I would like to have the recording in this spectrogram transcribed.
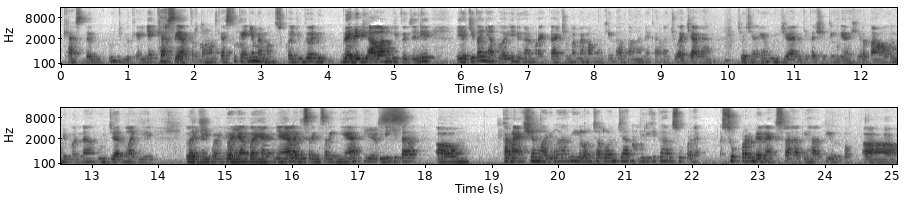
cast dan kru juga kayaknya cast ya. Terutama cast tuh kayaknya memang suka juga berada di alam gitu. Jadi ya kita nyatu aja dengan mereka. Cuma memang mungkin tantangannya karena cuaca kan. Cuacanya hujan. Kita syuting di akhir tahun di mana hujan lagi lagi Banyak-banyak. banyak banyaknya lagi sering seringnya Yes. jadi kita um, karena action lari-lari loncat-loncat. Jadi kita harus super super dan ekstra hati-hati untuk uh,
